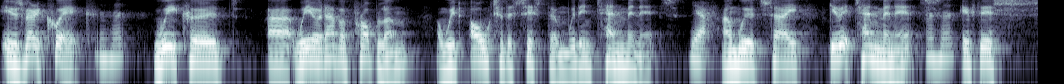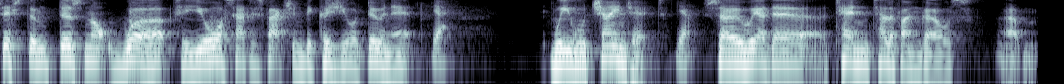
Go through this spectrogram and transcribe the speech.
it was very quick. We could, uh, we would have a problem, and we'd alter the system within ten minutes. Yeah. and we would say, give it ten minutes. Mm-hmm. If this system does not work to your satisfaction because you're doing it, Yes. we will change it. Yeah. So we had uh, 10 telephone girls. Um,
